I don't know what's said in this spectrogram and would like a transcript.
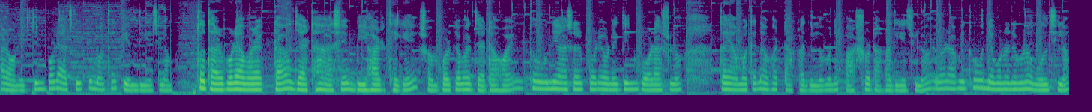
আর অনেক দিন পরে আজকে একটু মাথায় তেল দিয়েছিলাম। তো তারপরে আমার একটা জ্যাঠা আসে বিহার থেকে, সম্পর্কে আমার জ্যাঠা হয়। তো উনি আসার পরে অনেক দিন পর আসলো, তাই আমাকে না আবার টাকা দিল মানে পাঁচশো টাকা দিয়েছিল। এবার আমি তো নেব না নেব না বলছিলাম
